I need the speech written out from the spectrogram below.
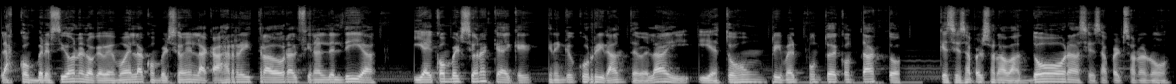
las conversiones, lo que vemos es la conversión en la caja registradora al final del día, y hay conversiones que, tienen que ocurrir antes, ¿verdad? Y, esto es un primer punto de contacto que si esa persona abandona, si esa persona no,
